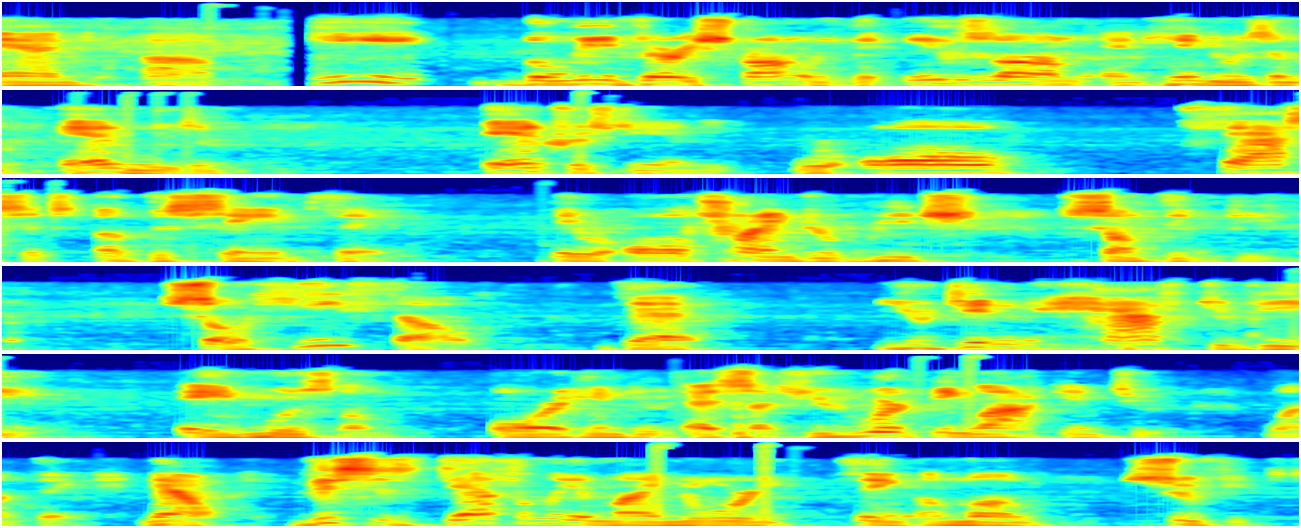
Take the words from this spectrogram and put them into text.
And um, he believed very strongly that Islam and Hinduism and Buddhism and Christianity were all facets of the same thing. They were all trying to reach something deeper. So he felt that you didn't have to be a Muslim or a Hindu as such. You weren't being locked into one thing. Now, this is definitely a minority thing among Sufis.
